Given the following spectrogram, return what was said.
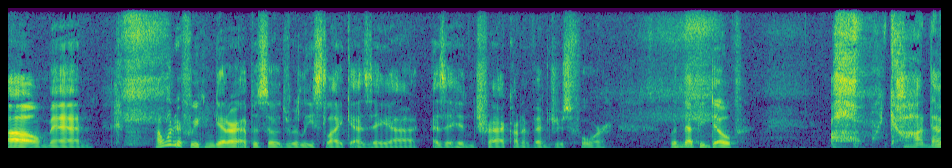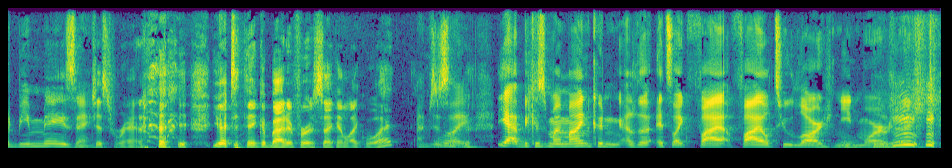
Oh man, I wonder if we can get our episodes released like as a uh, as a hidden track on Avengers Four. Wouldn't that be dope? Oh my god, that would be amazing. Just ran. you had to think about it for a second. Like what? I'm just What? like, yeah, because my mind couldn't. uh, It's like file file too large. Need more.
